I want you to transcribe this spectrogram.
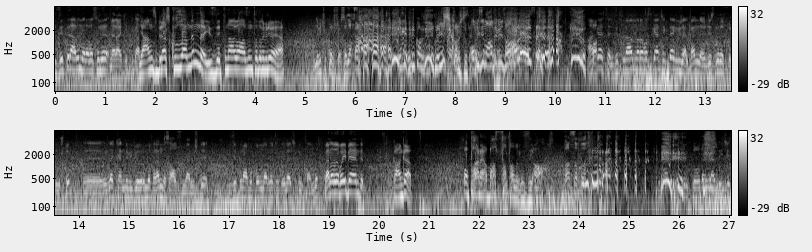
İzzettin abinin arabasını merak ettik aslında. Yalnız biraz kullandım da İzzettin abi ağzının tadını biliyor ya. Ne biçim konuşuyorsun lan sen? ne biçim konuşuyorsun? ne? O bizim abimiz o. Arkadaşlar İzzettin abinin arabası gerçekten güzel. Ben de öncesinde de sürmüştüm. Ee, o yüzden kendi videolarımda falan da sağ olsun vermişti. İzzettin abi bu konularda çok eli açık insandır. Ben arabayı beğendim. Kanka o paraya bas sat alırız ya. Passat'la. Doğudan geldiği için,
